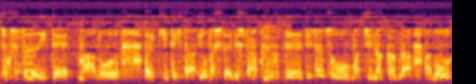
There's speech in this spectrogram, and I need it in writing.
直接行って、まああのえー、聞いてきたような次第でした。で、実際そう街中があの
